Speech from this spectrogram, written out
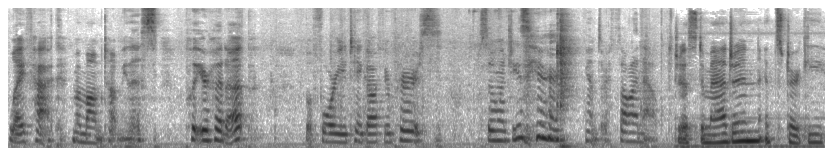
life hack. My mom taught me this. Put your hood up before you take off your purse. So much easier. Hands are thawing out. Just imagine it's turkey.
